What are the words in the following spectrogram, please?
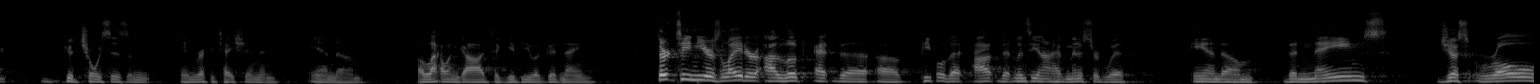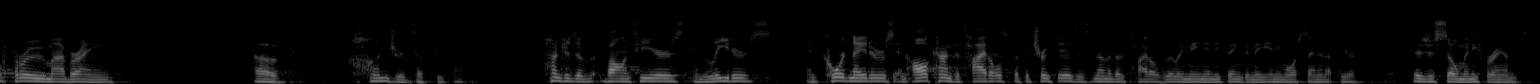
good choices and, and reputation and, and um, allowing God to give you a good name. 13 years later, I look at the uh, people that, I, that Lindsay and I have ministered with, and um, the names just roll through my brain of hundreds of people, hundreds of volunteers and leaders and coordinators and all kinds of titles, but the truth is, is none of those titles really mean anything to me anymore standing up here. There's just so many friends.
